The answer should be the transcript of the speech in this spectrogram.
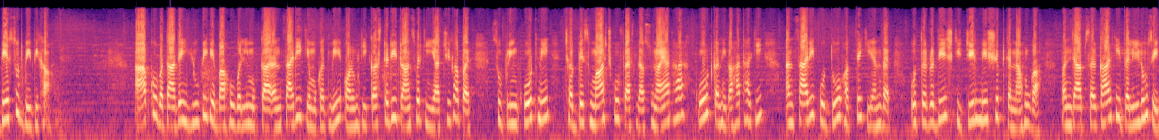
बेसुध भी दिखा। आपको बता दें, यूपी के बाहुबली मुख्तार अंसारी के मुकदमे और उनकी कस्टडी ट्रांसफ़र की याचिका पर सुप्रीम कोर्ट ने 26 मार्च को फैसला सुनाया था। कोर्ट का ने कहा था कि अंसारी को दो हफ़्ते के अंदर उत्तर प्रदेश की जेल में शिफ्ट करना होगा। पंजाब सरकार की दलीलों से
